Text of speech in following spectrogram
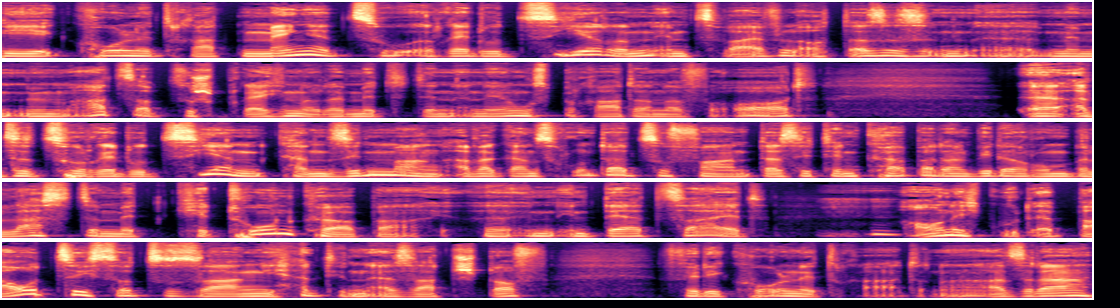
die Kohlenhydratmenge zu reduzieren. Im Zweifel auch das ist in, äh, mit, mit, dem Arzt abzusprechen oder mit den Ernährungsberatern da vor Ort. Äh, also zu reduzieren kann Sinn machen, aber ganz runterzufahren, dass ich den Körper dann wiederum belaste mit Ketonkörper äh, in, in der Zeit, mhm. auch nicht gut. Er baut sich sozusagen ja den Ersatzstoff für die Kohlenhydrate. Ne? Also da,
